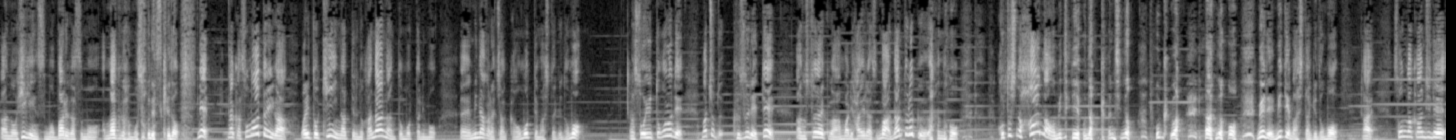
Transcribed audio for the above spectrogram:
あのヒギンスもバルガスもマクガフもそうですけど、ね、なんかその辺りが割とキーになってるのかななんて思ったりも、えー、見ながら若干思ってましたけども、そういうところで、まあ、ちょっと崩れて、あのストライクがあんまり入らず、まあ、なんとなくあの 今年のハーマンを見てるような感じの 僕はあの目で見てましたけども、はい、そんな感じで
